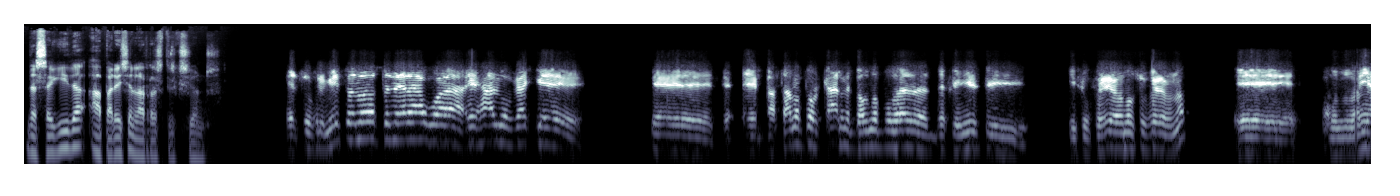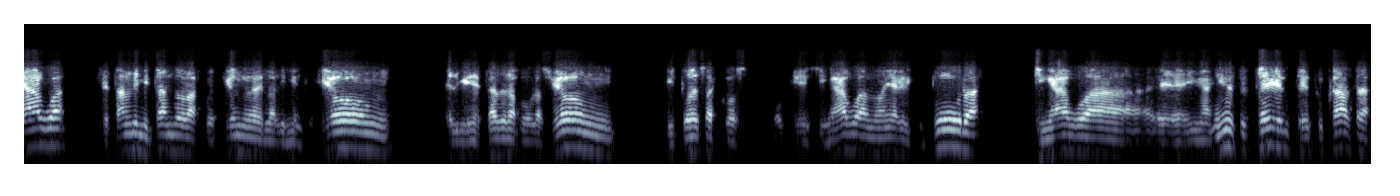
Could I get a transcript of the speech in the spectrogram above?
de seguida apareixen las restriccions. El sufrimiento de no tener agua es algo que hay que, que, eh, pasarlo por carne para uno poder definir si, si sufrir o no sufrir, ¿no? Eh, cuando no hay agua, se están limitando las cuestiones de la alimentación, el bienestar de la población y todas esas cosas. Porque sin agua no hay agricultura, sin agua, eh, imagínese usted en, su casa,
